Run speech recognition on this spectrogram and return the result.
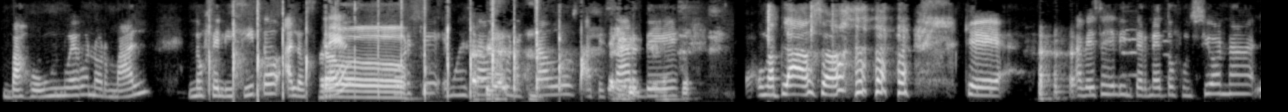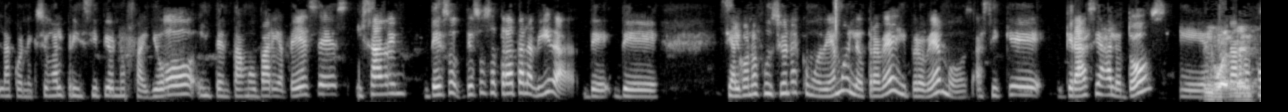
bajo un nuevo normal. Nos felicito a los tres porque hemos estado conectados a pesar de un aplauso, que a veces el internet no funciona, la conexión al principio nos falló, intentamos varias veces y saben, de eso, de eso se trata la vida, de, de si algo no funciona es como démosle otra vez y probemos. Así que gracias a los dos. Eh, Igualmente.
